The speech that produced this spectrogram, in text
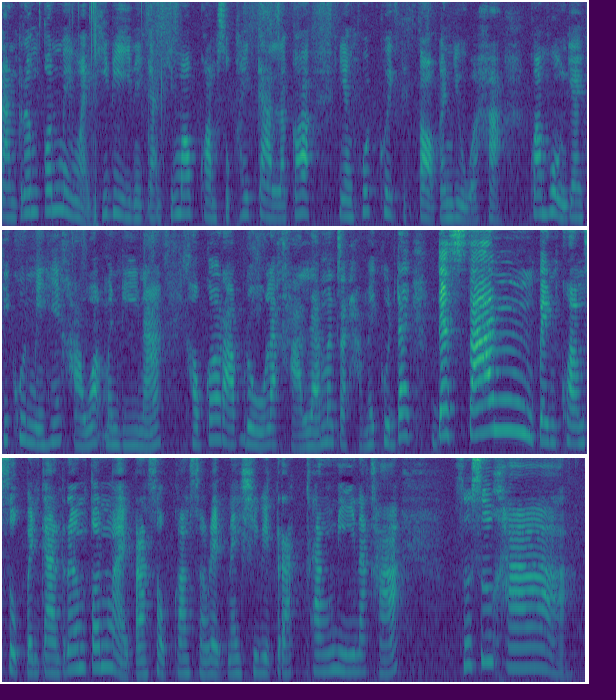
การเริ่มต้นใหม่ ๆ ที่ดีในการที่มอบความสุขให้กัน แล้วก็ยังพูดคุยติดต่อกันอยู่อะค่ะ ความห่วงใยที่คุณมีให้เขาอะมันดีนะ เขาก็รับรู้ละค่ะและมันจะทำให้คุณได้ The Sun เป็นความสุขเป็นการเริ่มต้นใหม่ประสบความสำเร็จในชีวิตรักครั้งนี้นะคะ สู้ๆค่ะ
